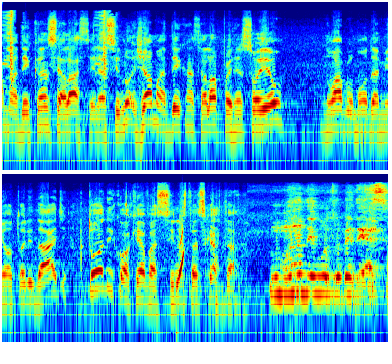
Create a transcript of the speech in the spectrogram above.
mandei cancelar, se ele assinou, já mandei cancelar, por exemplo, sou eu, não abro mão da minha autoridade, toda e qualquer vacina está descartada. Um manda e o outro obedece.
